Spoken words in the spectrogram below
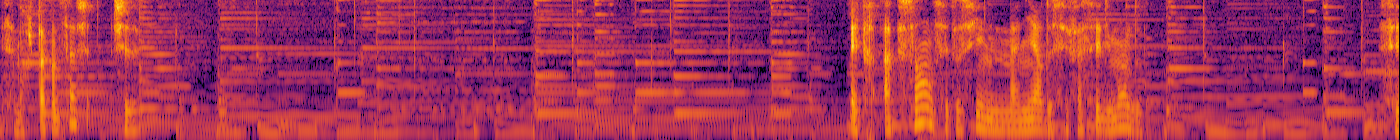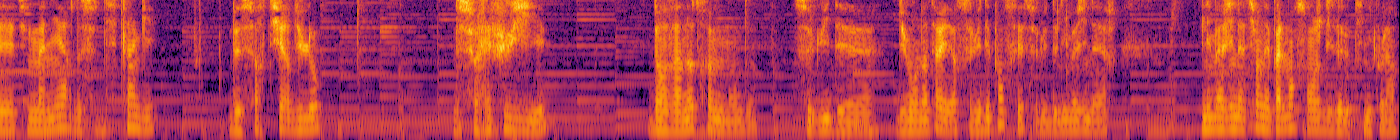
ça marche pas comme ça chez eux. Être absent, c'est aussi une manière de s'effacer du monde. C'est une manière de se distinguer, de sortir du lot, de se réfugier dans un autre monde, celui du monde intérieur, celui des pensées, celui de l'imaginaire. L'imagination n'est pas le mensonge, disait le petit Nicolas.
